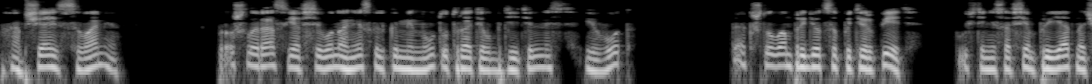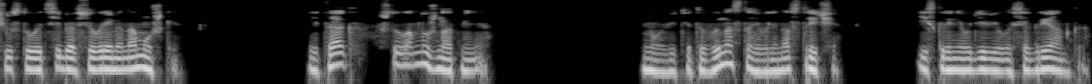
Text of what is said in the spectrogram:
«Общаясь с вами, прошлый раз я всего на несколько минут утратил бдительность, и вот. Так что вам придется потерпеть, Пусть и не совсем приятно чувствовать себя все время на мушке. Итак, что вам нужно от меня? Но ведь это вы настаивали на встрече. Искренне удивилась Агрианка.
